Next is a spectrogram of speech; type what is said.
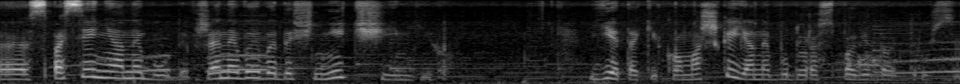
е, спасіння не буде, вже не виведеш нічим їх. Є такі комашки, я не буду розповідати, друзі.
